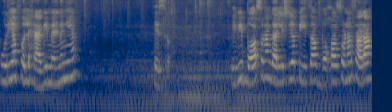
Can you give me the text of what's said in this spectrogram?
ਪੂਰੀਆਂ ਫੁੱਲ ਹੈਵੀ ਮਿਲਣਗੀਆਂ। ਇਸ ਤਰ੍ਹਾਂ। ਇਹ ਵੀ ਬਹੁਤ ਸੋਹਣਾ ਗਾਰਲਿਸ਼ ਜਿਹਾ ਪੀਸ ਆ ਬਹੁਤ ਸੋਹਣਾ ਸਾਰਾ।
